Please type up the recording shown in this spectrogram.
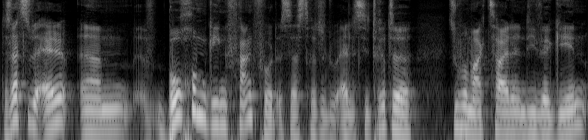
Das letzte Duell, ähm, Bochum gegen Frankfurt ist das dritte Duell, ist die dritte Supermarktzeile, in die wir gehen.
